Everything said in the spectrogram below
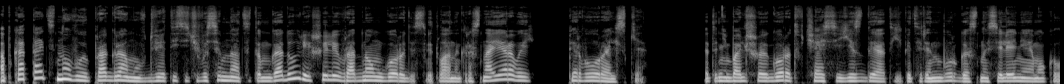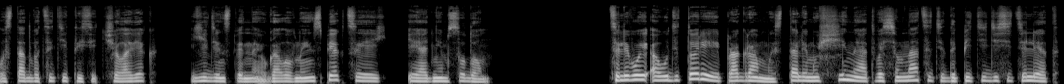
Обкатать новую программу в 2018 году решили в родном городе Светланы Краснояровой, Первоуральске. Это небольшой город в часе езды от Екатеринбурга с населением около 120 тысяч человек, единственной уголовной инспекцией и одним судом. Целевой аудиторией программы стали мужчины от 18 до 50 лет,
